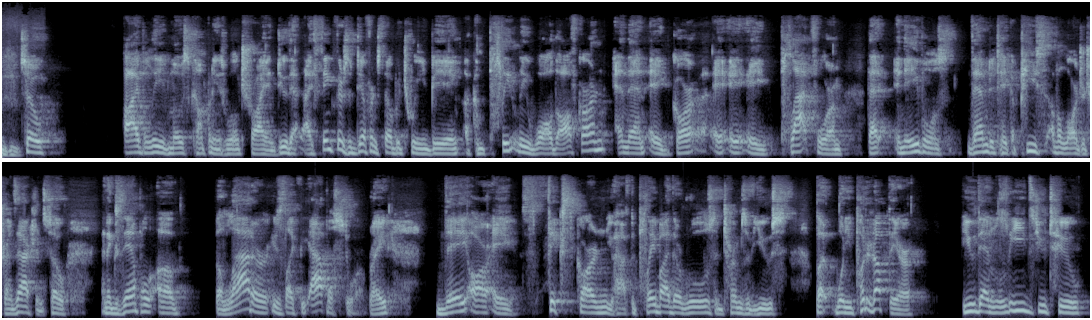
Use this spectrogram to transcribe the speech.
Mm-hmm. So I believe most companies will try and do that. I think there's a difference though between being a completely walled off garden and then a, gar- a, a, a platform that enables them to take a piece of a larger transaction. So an example of The latter is like the Apple Store, right? They are a fixed garden. You have to play by their rules in terms of use. But when you put it up there, you then leads you to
